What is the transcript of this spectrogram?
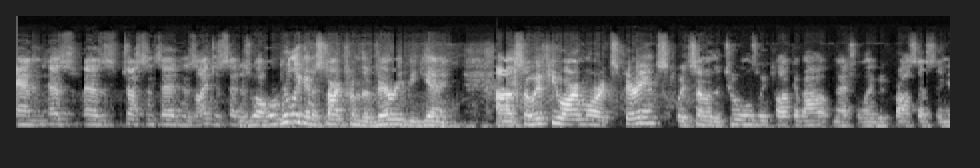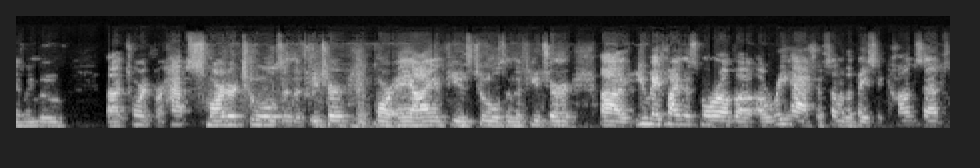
And as, as Justin said, and as I just said as well, we're really going to start from the very beginning. Uh, so if you are more experienced with some of the tools we talk about, natural language processing as we move uh, toward perhaps smarter tools in the future, more AI-infused tools in the future. Uh, you may find this more of a, a, rehash of some of the basic concepts,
